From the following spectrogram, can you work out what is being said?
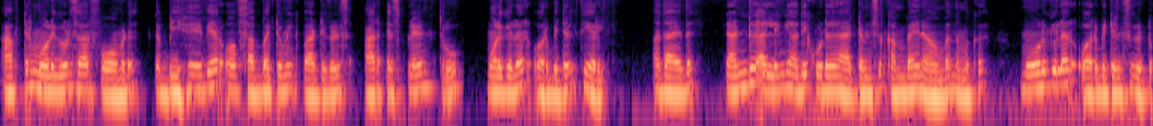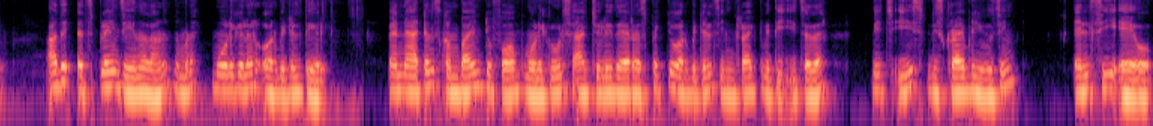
after molecules are formed the behaviour of sub atomic particles are explain through molecular orbital theory അതായത് രണ്ട് അല്ലെങ്കിൽ അതിൽ കൂടുതൽ ആറ്റംസ് കമ്പൈൻ ആകുമ്പോൾ നമുക്ക് മോളിക്കുലർ ഓർബിറ്റൽസ് കിട്ടും. അത് എക്സ്പ്ലെയിൻ ചെയ്യുന്നതാണ് നമ്മുടെ molecular orbital theory When atoms combine to form molecules, actually their respective orbitals interact with each other, which is described using LCAO,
